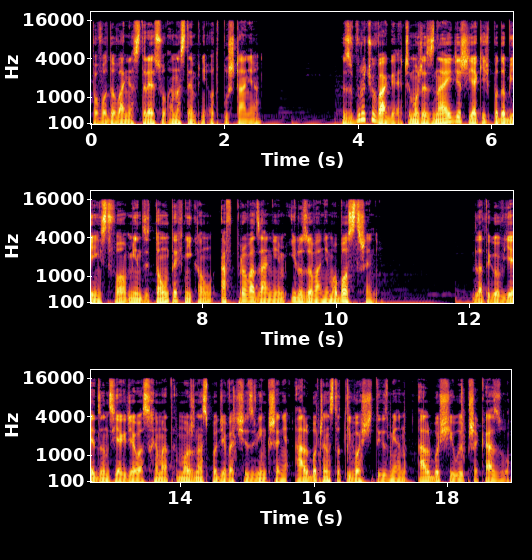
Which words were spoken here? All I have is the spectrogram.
powodowania stresu, a następnie odpuszczania, Zwróć uwagę, czy może znajdziesz jakieś podobieństwo między tą techniką a wprowadzaniem i luzowaniem obostrzeń. Dlatego wiedząc jak działa schemat, można spodziewać się zwiększenia albo częstotliwości tych zmian, albo siły przekazu.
